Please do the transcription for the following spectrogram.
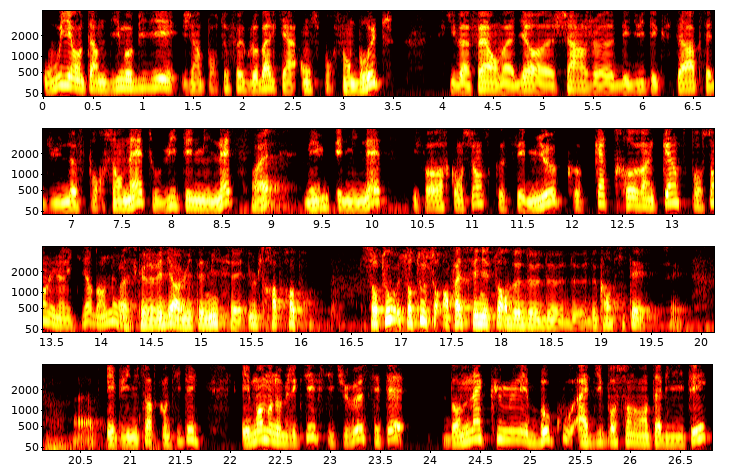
oui, en termes d'immobilier, j'ai un portefeuille global qui est à 11% brut, ce qui va faire, on va dire, euh, charge euh, déduite, etc., peut-être du 9% net ou 8,5 net. Ouais. Mais 8,5 net, il faut avoir conscience que c'est mieux que 95% des investisseurs dans le monde. Ouais, ce que j'allais dire, 8,5 c'est ultra propre. Surtout, surtout, en fait, c'est une histoire de, de, de, quantité. C'est et puis une histoire de quantité. Et moi, mon objectif, si tu veux, c'était d'en accumuler beaucoup à 10% de rentabilité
